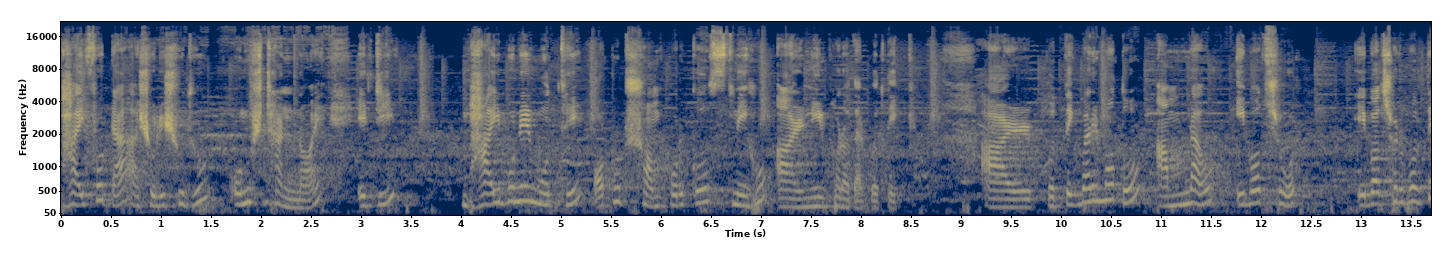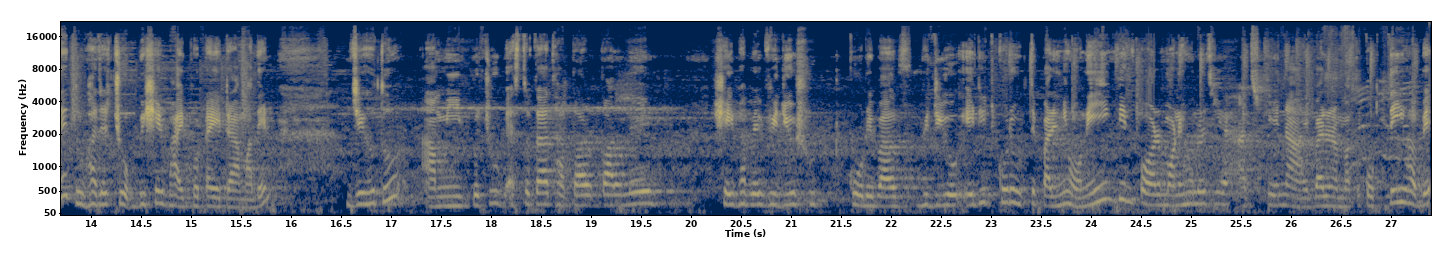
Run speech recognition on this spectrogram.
ভাইফোঁটা আসলে শুধু অনুষ্ঠান নয়, এটি ভাই বোনের মধ্যে অটুট সম্পর্ক, স্নেহ আর নির্ভরতার প্রতীক। আর প্রত্যেকবারের মতো আমরাও এবছর এবছর বলতে দু হাজার চব্বিশের ভাইফোঁটা এটা আমাদের। যেহেতু আমি প্রচুর ব্যস্ততা থাকার কারণে সেইভাবে ভিডিও শ্যুট করে বা ভিডিও এডিট করে উঠতে পারিনি। অনেক দিন পর মনে হলো যে আজকে না, এবার আমাকে করতেই হবে।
